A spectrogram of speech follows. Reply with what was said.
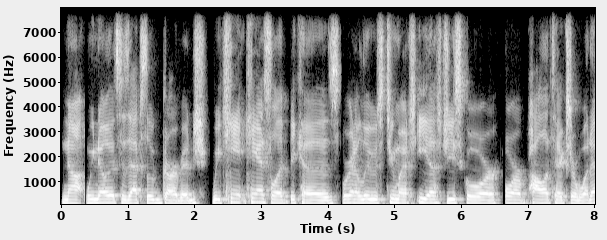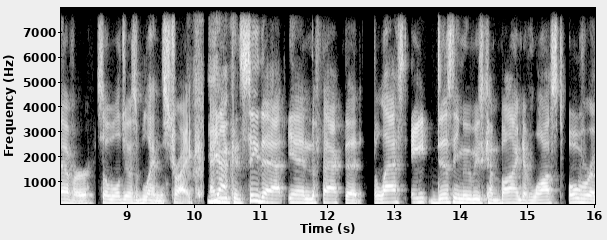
not we know this is absolute garbage. We can't cancel it because we're going to lose too much ESG score or politics or whatever. So we'll just blame the strike. And Yeah. you can see that in the fact that the last eight Disney movies combined have lost over a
